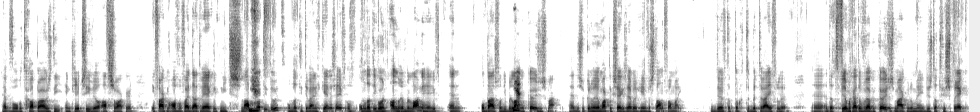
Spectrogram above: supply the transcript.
hè, bijvoorbeeld Grapperhaus die encryptie wil afzwakken. Ik vraag me af of hij daadwerkelijk niet snapt wat hij doet, omdat hij te weinig kennis heeft, of omdat hij gewoon andere belangen heeft en op basis van die belangen keuzes maakt. Dus we kunnen heel makkelijk zeggen, ze hebben er geen verstand van, maar ik durf dat toch te betwijfelen. Uh, dat het veel meer gaat over welke keuzes maken we ermee. Dus dat gesprek,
